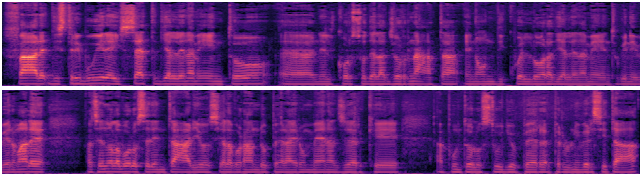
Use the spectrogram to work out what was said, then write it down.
fare, distribuire i set di allenamento eh, nel corso della giornata e non di quell'ora di allenamento. Quindi, bene o male, facendo un lavoro sedentario, sia lavorando per Iron Manager che appunto lo studio per, per l'università,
